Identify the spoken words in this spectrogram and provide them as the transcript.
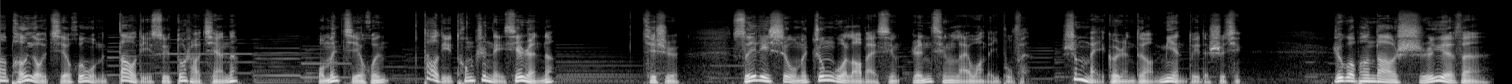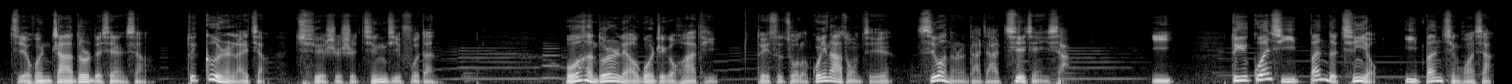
那，朋友结婚，我们到底随多少钱呢？我们结婚到底通知哪些人呢？其实，随礼是我们中国老百姓人情来往的一部分，是每个人都要面对的事情。如果碰到十月份结婚扎堆儿的现象，对个人来讲确实是经济负担。我和很多人聊过这个话题，对此做了归纳总结，希望能让大家借鉴一下。一，对于关系一般的亲友。一般情况下，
